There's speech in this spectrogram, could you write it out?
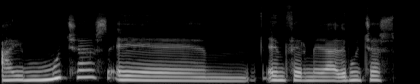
hay muchas em, enfermedades, muchas,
